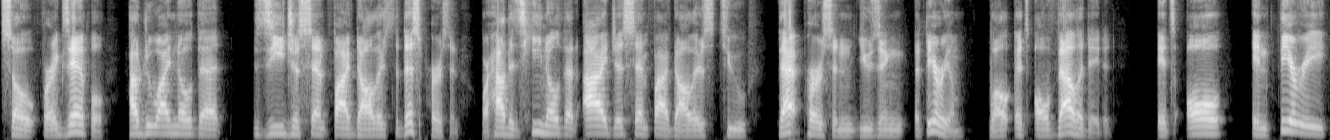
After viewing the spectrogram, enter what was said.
So, for example, how do I know that Z just sent $5 to this person? Or how does he know that I just sent $5 to that person using Ethereum? Well, it's all validated. It's all, in theory,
